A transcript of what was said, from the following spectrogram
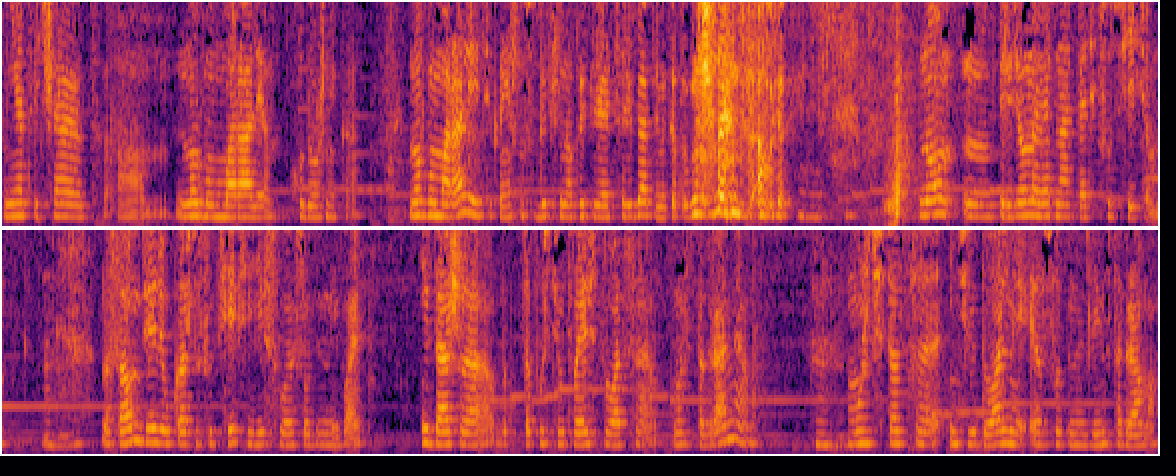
не отвечают э, нормам морали художника. Нормы морали эти, конечно, субъективно определяются ребятами, которые начинают травлю. Конечно. Но э, перейдем, наверное, опять к соцсетям. Угу. На самом деле у каждой соцсети есть свой особенный вайб. И даже, вот, допустим, твоя ситуация в Инстаграме угу. может считаться индивидуальной и особенной для Инстаграма.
